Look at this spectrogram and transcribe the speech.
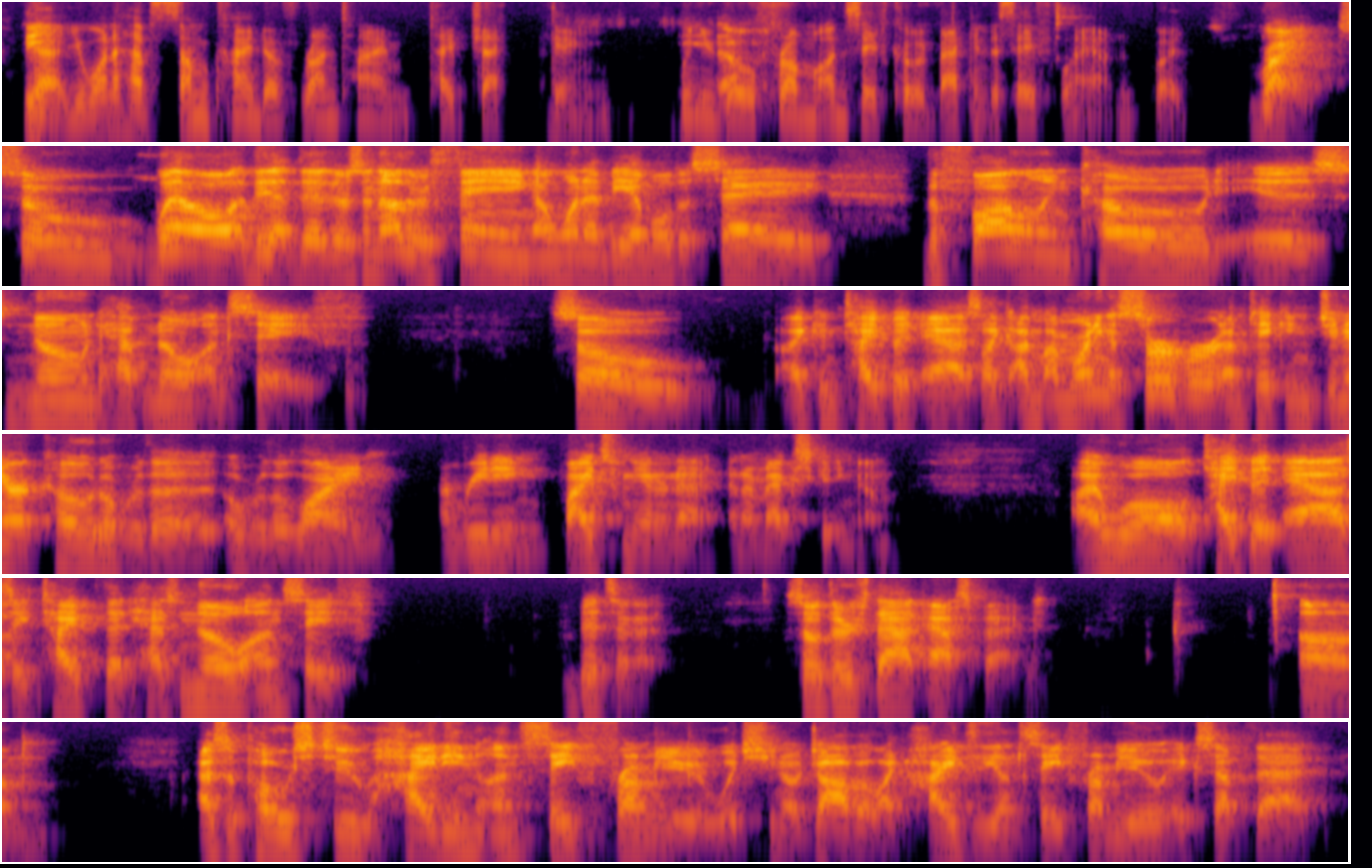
The, yeah, you want to have some kind of runtime type checking when you go from unsafe code back into safe land. But right. So, well, the, the, there's another thing I want to be able to say the following code is known to have no unsafe. So I can type it as like I'm, I'm running a server. I'm taking generic code over the over the line. I'm reading bytes from the internet and I'm executing them. I will type it as a type that has no unsafe bits in it. So there's that aspect um, as opposed to hiding unsafe from you, which you know Java like hides the unsafe from you, except that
